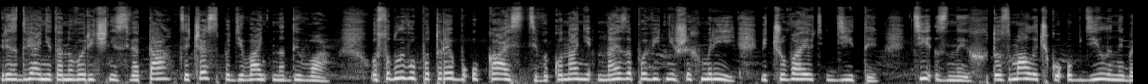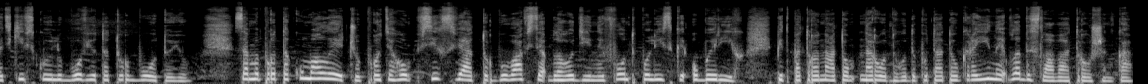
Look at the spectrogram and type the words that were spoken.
Різдвяні та новорічні свята це час сподівань на дива. Особливу потребу у казці, виконанні найзаповітніших мрій відчувають діти, ті з них, хто змалечку обділений батьківською любов'ю та турботою. Саме про таку малечу протягом всіх свят турбувався благодійний фонд Поліський оберіг під патронатом народного депутата України Владислава Атрошенка.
